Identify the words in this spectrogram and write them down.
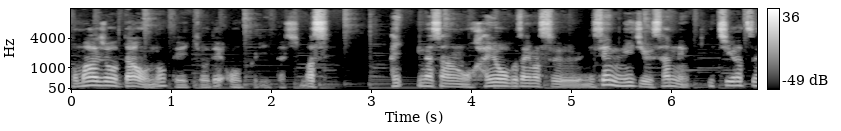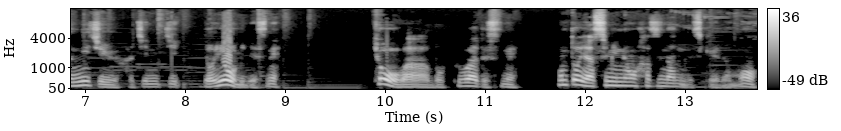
トマージョ DAO の提供でお送りいたします。はい。皆さんおはようございます。2023年1月28日土曜日ですね。今日は僕はですね、本当は休みのはずなんですけれども、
